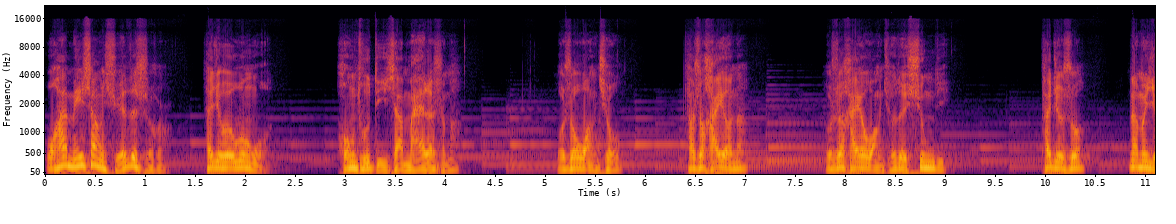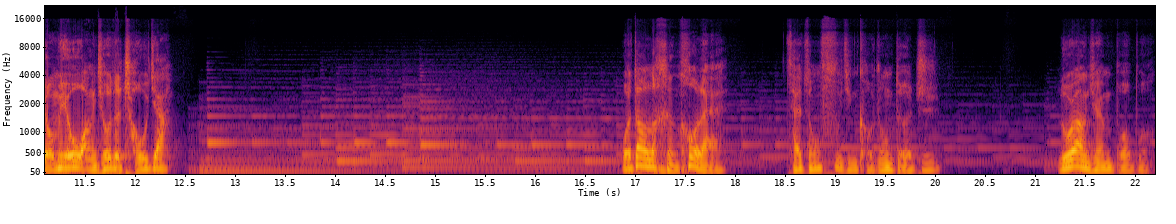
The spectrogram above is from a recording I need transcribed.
我还没上学的时候，他就会问我，红土底下埋了什么？我说网球。他说还有呢。我说还有网球的兄弟。他就说，那么有没有网球的仇家？我到了很后来，才从父亲口中得知，卢让权伯伯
